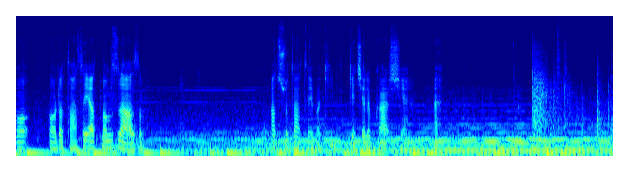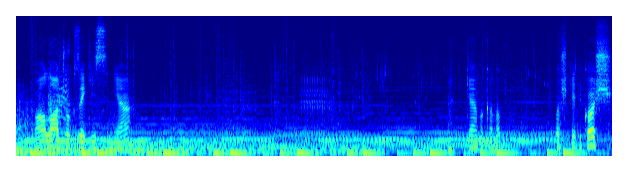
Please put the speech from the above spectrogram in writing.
O orada tahtayı atmamız lazım. At şu tahtayı bakayım. Geçelim karşıya. Heh. Vallahi çok zekisin ya. Heh, Gel bakalım. Koş kedi koş.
